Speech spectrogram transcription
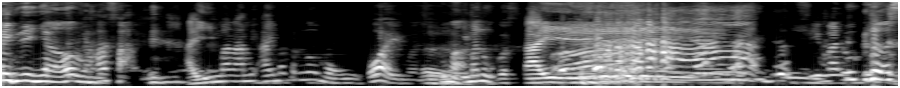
intinya oh Bahasa. Aiman ami Aiman kan ngomong. Oh, Iman. Eh, Kumaha? Iman Ugos. Tai. Iman Ugros.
